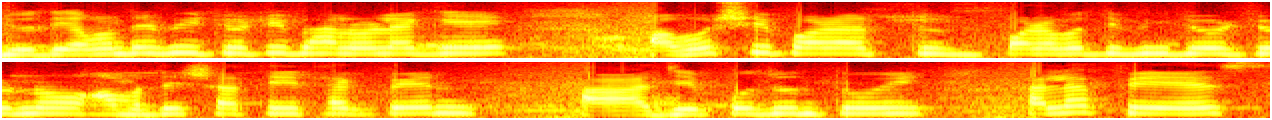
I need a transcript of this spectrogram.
যদি আমাদের ভিডিওটি ভালো লাগে, অবশ্যই পরা- পরবর্তী ভিডিওর জন্য আমাদের সাথেই থাকবেন। আজ এ পর্যন্তই। আল্লাহ হাফেজ।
